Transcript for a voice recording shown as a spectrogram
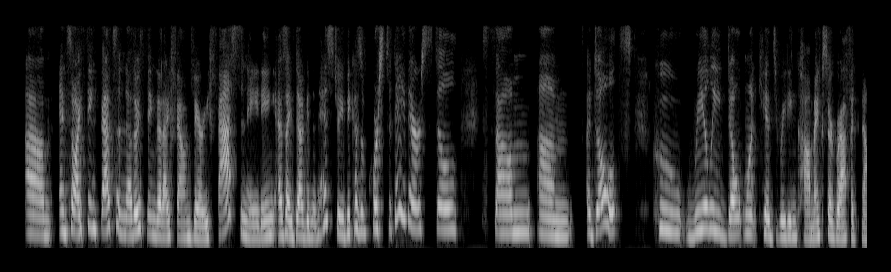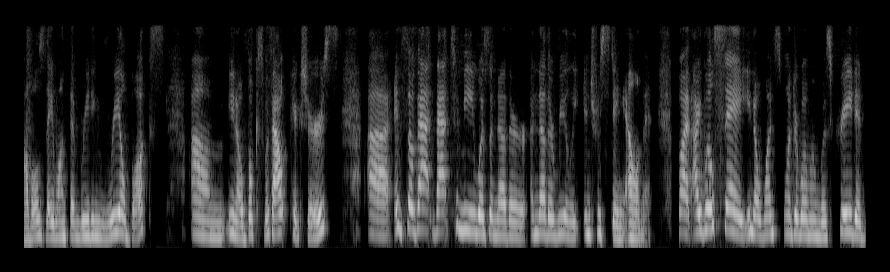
Um, and so I think that's another thing that I found very fascinating as I dug into the history, because of course, today there are still some um, adults who really don't want kids reading comics or graphic novels. They want them reading real books um, you know, books without pictures. Uh, and so that that to me was another another really interesting element. But I will say, you know, once Wonder Woman was created,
